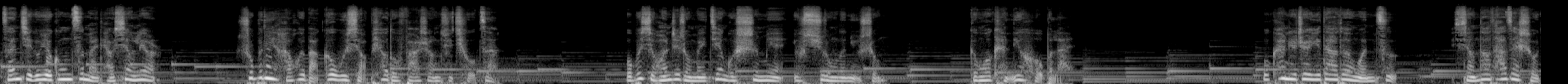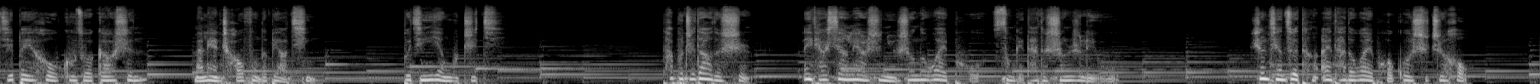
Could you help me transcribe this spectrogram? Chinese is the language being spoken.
攒几个月工资买条项链说不定还会把购物小票都发上去求赞。我不喜欢这种没见过世面又虚荣的女生，跟我肯定合不来。我看着这一大段文字，想到他在手机背后故作高深、满脸嘲讽的表情，不禁厌恶至极。他不知道的是。那条项链是女生的外婆送给她的生日礼物。生前最疼爱她的外婆过世之后，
